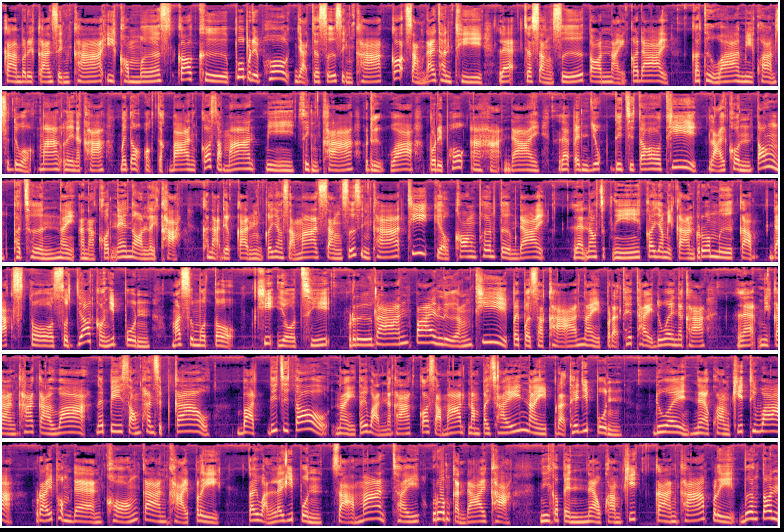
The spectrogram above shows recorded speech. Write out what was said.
การบริการสินค้าอีคอมเมิร์ซก็คือผู้บริโภคอยากจะซื้อสินค้าก็สั่งได้ทันที และจะสั่งซื้อตอนไหนก็ได้ ก็ถือว่ามีความสะดวกมากเลยนะคะ ไม่ต้องออกจากบ้านก็สามารถมีสินค้าหรือว่าบริโภคอาหารได้ และเป็นยุคดิจิทัลที่หลายคนต้องเผชิญในอนาคตแน่นอนเลยค่ะ ขณะเดียวกันก็ยังสามารถสั่งซื้อสินค้าที่เกี่ยวข้องเพิ่มเติมได้และนอกจากนี้ก็ยังมีการร่วมมือกับดักสโตร์สุดยอดของญี่ปุ่น มัตสึโมโตะ คิโยชิ หรือร้านป้ายเหลืองที่ไปเปิดสาขาในประเทศไทยด้วยนะคะ และมีการคาดการณ์ว่าในปี 2019 บัตรดิจิทัลในไต้หวันนะคะ ก็สามารถนำไปใช้ในประเทศญี่ปุ่น ด้วยแนวความคิดที่ว่า ไร้พรมแดนของการขายปลีก ไต้หวันและญี่ปุ่นสามารถใช้ร่วมกันได้ค่ะ นี่ก็เป็นแนวความคิดการค้าปลีกเบื้องต้น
